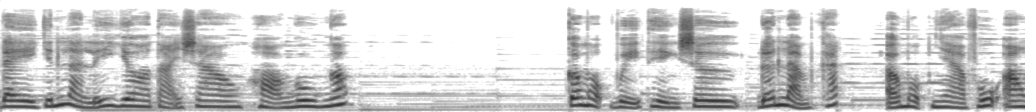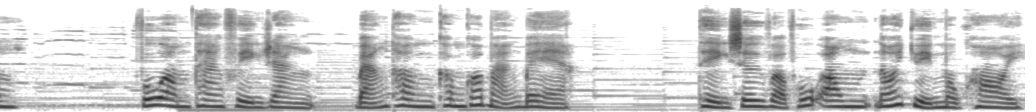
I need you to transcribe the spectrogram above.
Đây chính là lý do tại sao họ ngu ngốc. Có một vị thiền sư đến làm khách ở một nhà phú ông. Phú ông than phiền rằng bản thân không có bạn bè. Thiền sư và phú ông nói chuyện một hồi.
